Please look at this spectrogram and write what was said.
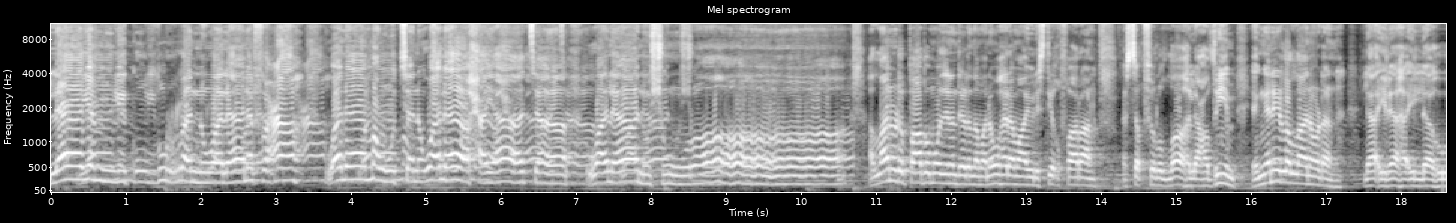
لا يملك ضرا ولا نفعا ولا موتا ولا حياة ولا نشورا അള്ളഹാനോട് പാപമോചനം തേടുന്ന മനോഹരമായ ഒരു ഇസ്തിഗ്ഫാറാണ് അസ്തഗ്ഫിറുല്ലാഹൽ അദീം എങ്ങനെയുള്ള അള്ളഹാനോടാണ് ലാ ഇലാഹ ഇല്ലാഹു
